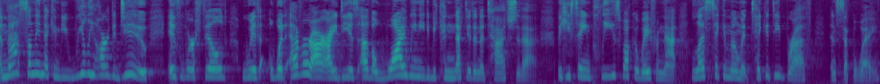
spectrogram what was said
And that's something that can be really hard to do if we're filled with whatever our ideas of, of why we need to be connected and attached to that. But he's saying, please walk away from that. Let's take a moment, take a deep breath, and step away.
